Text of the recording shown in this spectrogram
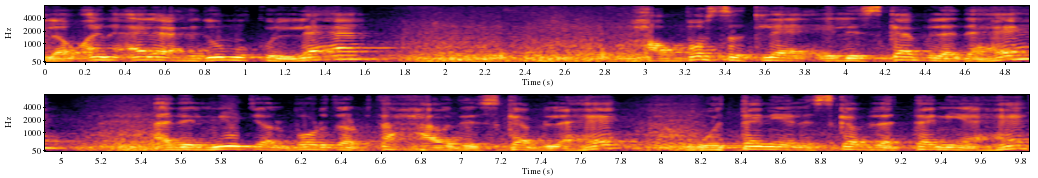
لو أنا قالع هدومه كلها هتبص تلاقي ال scapula ده أهي. أدي ال medial border بتاعها ودي ال scapula أهي. والتانية ال scapula التانية أهي.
